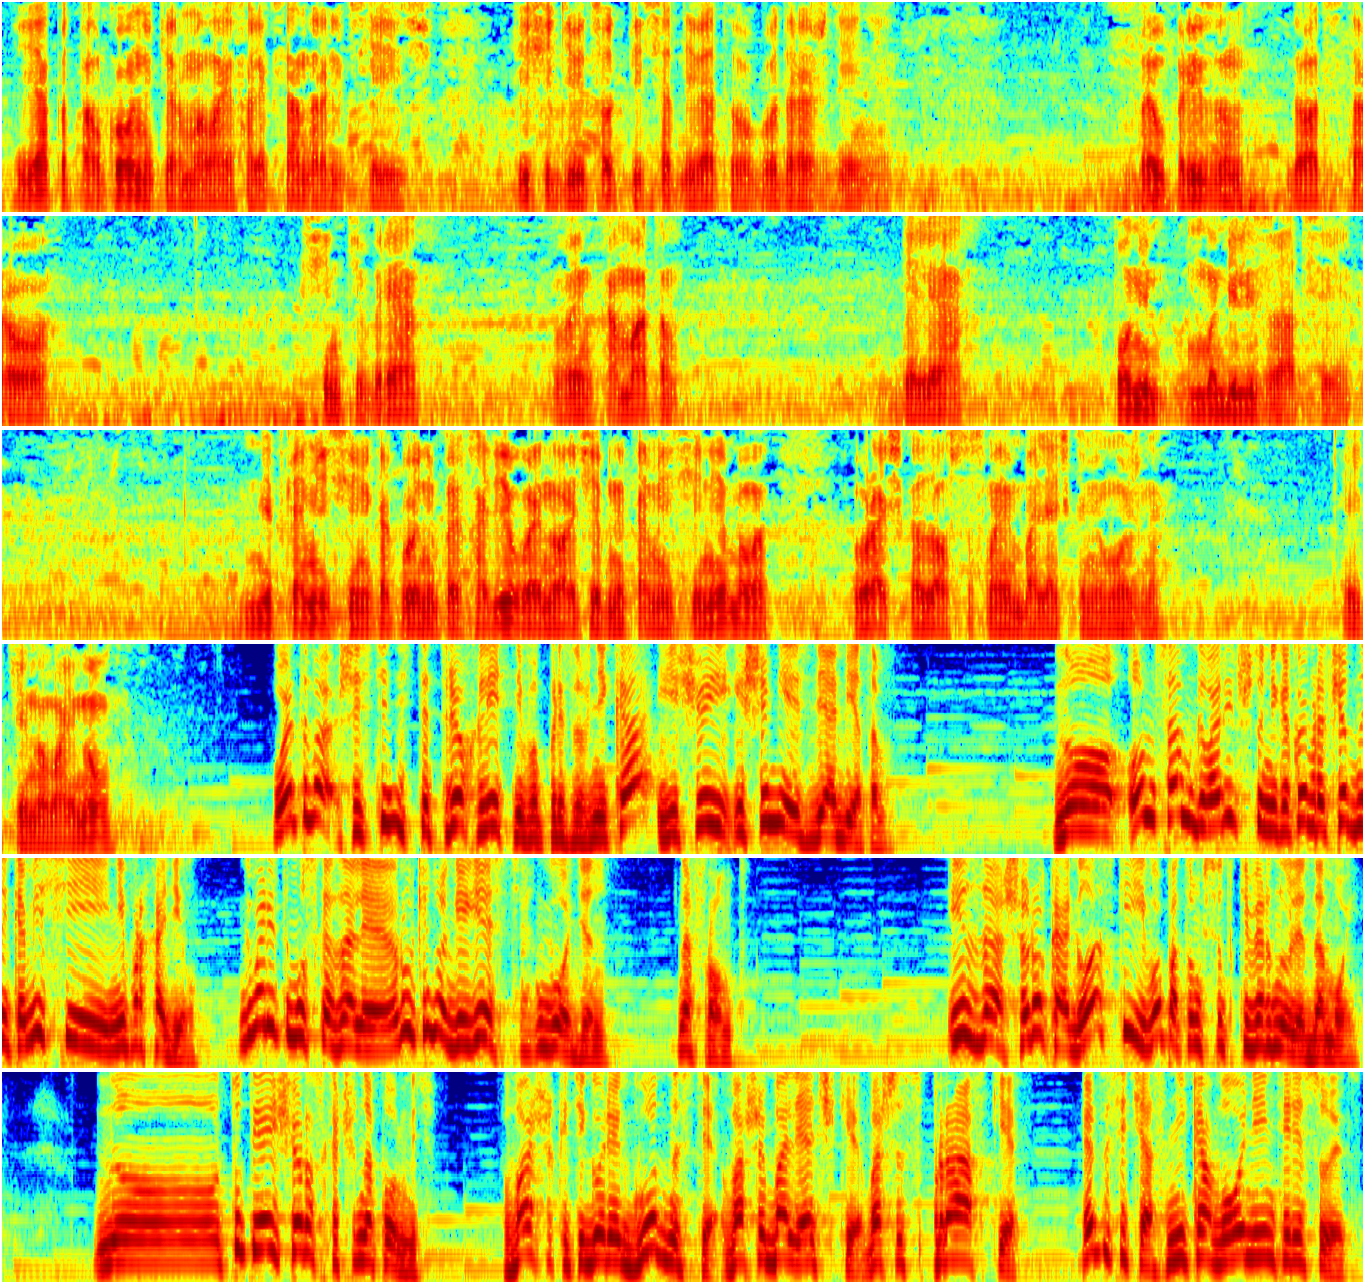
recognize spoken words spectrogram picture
Я подполковник Ермолаев Александр Алексеевич, 1959 года рождения – был призван 22 сентября военкоматом для по мобилизации. Медкомиссию никакой не проходил, военно-врачебной комиссии не было. Врач сказал, что с моими болячками можно идти на войну. У этого 63-летнего призывника еще и ишемия с диабетом. Но он сам говорит, что никакой врачебной комиссии не проходил. Говорит, ему сказали, руки-ноги есть, годен на фронт. Из-за широкой огласки его потом все-таки вернули домой. Но тут я еще раз хочу напомнить. Ваша категория годности, ваши болячки, ваши справки – это сейчас никого не интересует.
